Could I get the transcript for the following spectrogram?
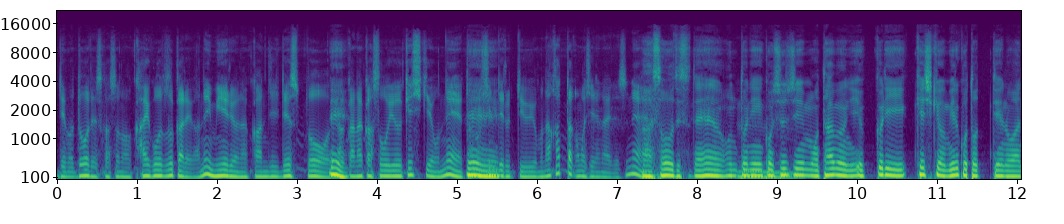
でもどうですか、その介護疲れが、ね、見えるような感じですと、ええ、なかなかそういう景色を、ね、楽しんでるっていうよりもなかったかもしれないですね、え、あそうですね、本当にご主人も多分ゆっくり景色を見ることっていうのは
